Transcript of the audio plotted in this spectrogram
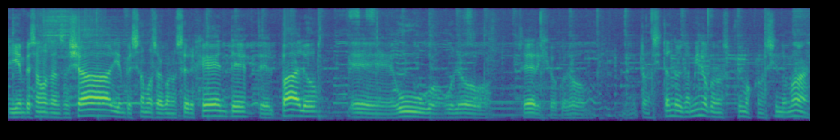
Y empezamos a ensayar y empezamos a conocer gente del palo, eh, Hugo, Hugo Lobo, Sergio, Colón. Transitando el camino cono- fuimos conociendo más.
